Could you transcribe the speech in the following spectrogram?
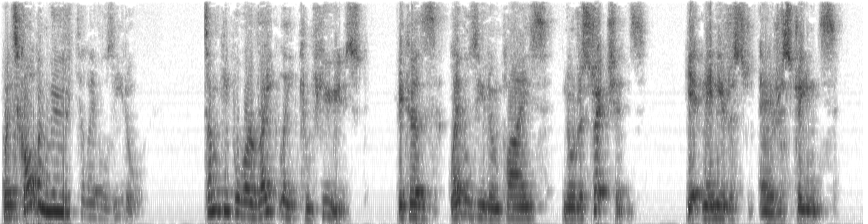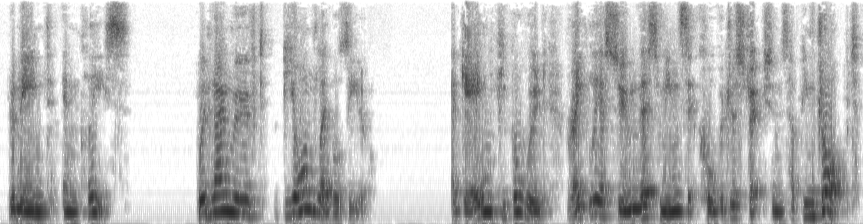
When Scotland moved to level zero, some people were rightly confused because level zero implies no restrictions, yet many uh, restraints remained in place. We've now moved beyond level zero. Again, people would rightly assume this means that COVID restrictions have been dropped,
